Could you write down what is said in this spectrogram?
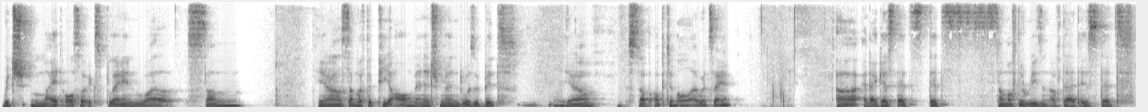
which might also explain why some yeah, some of the PR management was a bit, yeah, suboptimal, I would say. Uh, and I guess that's that's some of the reason of that is that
